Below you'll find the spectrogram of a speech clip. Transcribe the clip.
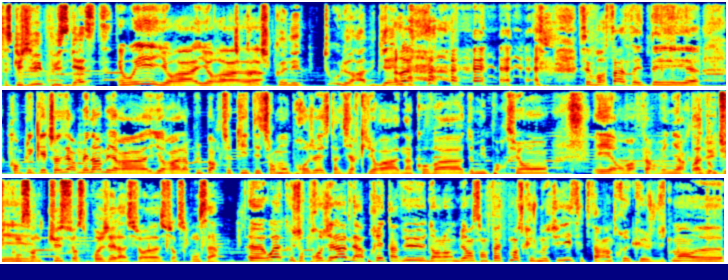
Parce que j'ai vu plus guest. Oui, il y aura, il y aura. Comme euh, tu connais tout le rap game. C'est pour ça, ça a été euh, compliqué de choisir. Mais non, mais il y aura, il y aura la plupart de ceux qui étaient sur mon projet, c'est-à-dire qu'il y aura Nakova, demi-portion, et on va faire venir. Ouais, vu, donc tu te concentres que sur ce projet-là, sur, euh, sur ce concert. Euh, ouais, que sur ce projet-là, mais après, t'as vu dans l'ambiance, en fait, moi, ce que je me suis dit, c'est de faire un truc, euh, justement, euh,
